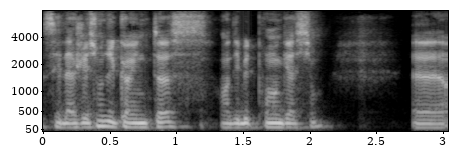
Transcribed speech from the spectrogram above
c'est la gestion du coin toss en début de prolongation. Euh,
